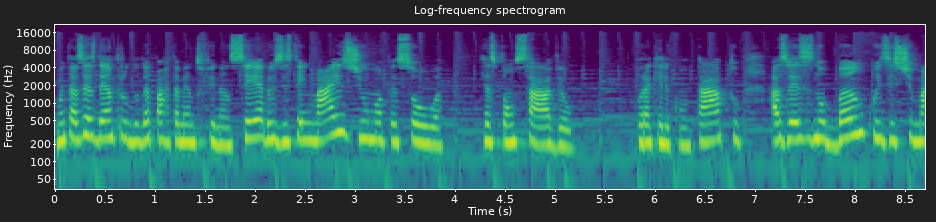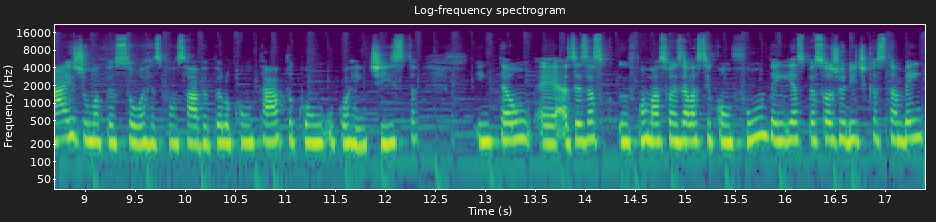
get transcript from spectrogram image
Muitas vezes, dentro do departamento financeiro, existem mais de uma pessoa responsável por aquele contato. Às vezes no banco existe mais de uma pessoa responsável pelo contato com o correntista. Então, é, às vezes as informações elas se confundem e as pessoas jurídicas também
